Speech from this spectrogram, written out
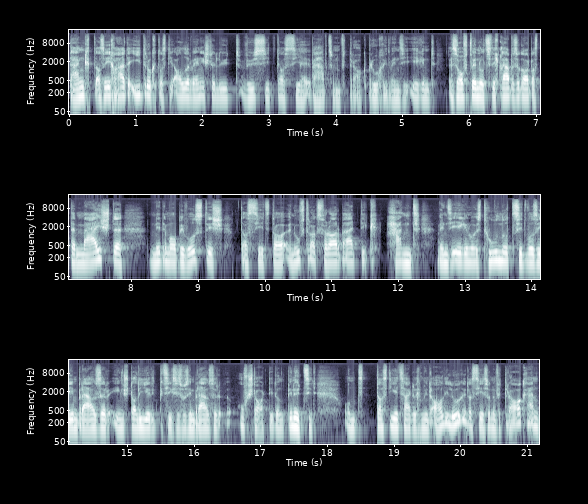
denkt, also ich habe auch den Eindruck, dass die allerwenigsten Leute wissen, dass sie überhaupt so einen Vertrag brauchen, wenn sie irgendeine Software nutzen. Ich glaube sogar, dass den meisten nicht einmal bewusst ist, dass sie jetzt da eine Auftragsverarbeitung haben, wenn sie irgendwo ein Tool nutzen, wo sie im Browser installieren bzw. was sie im Browser aufstarten und benutzen. Und dass die jetzt eigentlich müssen alle schauen, dass sie so einen Vertrag haben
